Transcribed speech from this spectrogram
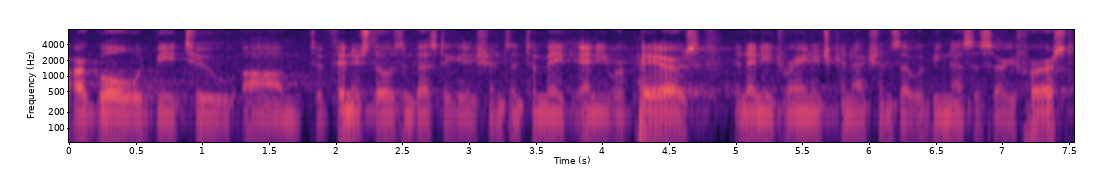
our goal would be to, um, to finish those investigations and to make any repairs and any drainage connections that would be necessary first.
